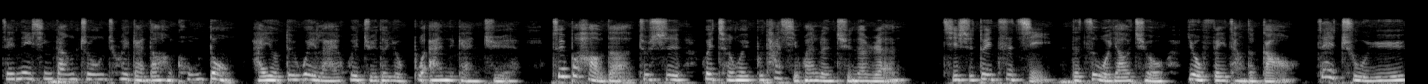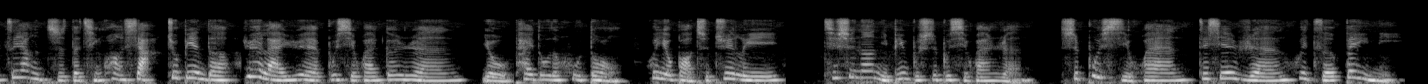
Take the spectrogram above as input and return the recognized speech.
在内心当中就会感到很空洞，还有对未来会觉得有不安的感觉。最不好的就是会成为不太喜欢人群的人，其实对自己的自我要求又非常的高，在处于这样子的情况下，就变得越来越不喜欢跟人有太多的互动，会有保持距离。其实呢，你并不是不喜欢人。是不喜欢这些人会责备你，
